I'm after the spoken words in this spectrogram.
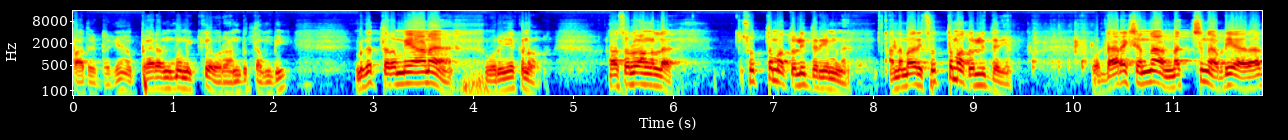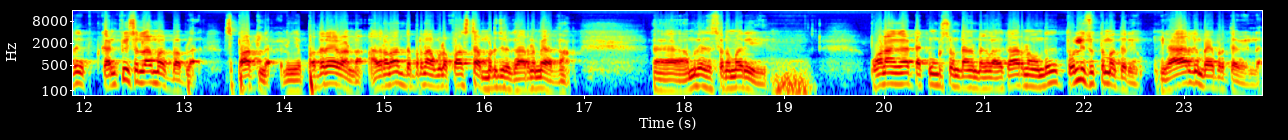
பார்த்துக்கிட்டு இருக்கேன் பேரன்பு மிக்க ஒரு அன்பு தம்பி மிக திறமையான ஒரு இயக்குனர். அது சொல்லுவாங்கள்ல சுத்தமாக தொழில் தெரியும்னு. அந்த மாதிரி சுத்தமாக தொழில் தெரியும். ஒரு டைரக்ஷன்னா நச்சுன்னு அப்படியே அதாவது கன்ஃபியூஸ் இல்லாமல் இருப்பாப்ல ஸ்பாட்டில் நீங்கள் பதறவே வேண்டாம். அதனால தான் இந்த படம் அவ்வளோ ஃபாஸ்ட்டாக முடிஞ்சிருக்க காரணமே அதுதான் அஹ் அமுதேசன் சொன்ன மாதிரி போனாங்க டக்குன்னு முடிச்சு வந்துட்டாங்கன்றாங்களா. அது காரணம் வந்து தொழில் சுத்தமாக தெரியும். யாருக்கும் பயப்பட தேவையில்லை.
